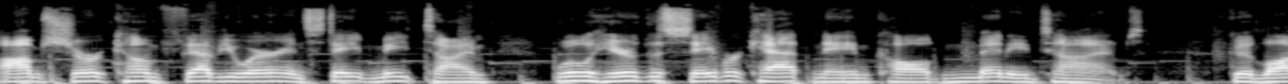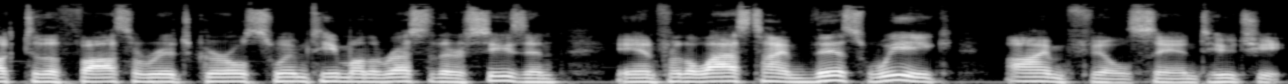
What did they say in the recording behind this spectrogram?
I'm sure come February and state meet time, we'll hear the SaberCat name called many times. Good luck to the Fossil Ridge girls swim team on the rest of their season. And for the last time this week, I'm Phil Santucci.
